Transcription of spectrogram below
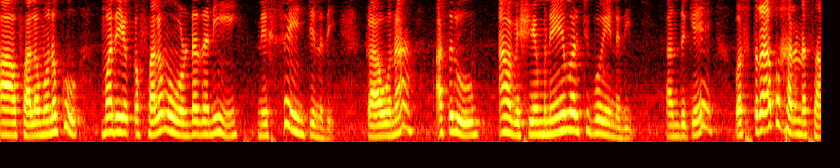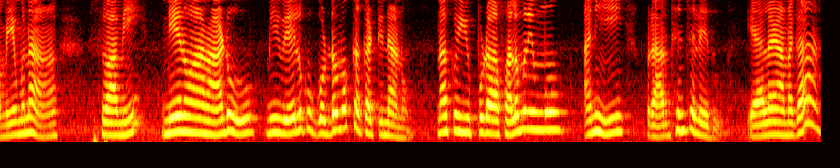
ఆ ఫలమునకు మరి యొక్క ఫలము ఉండదని నిశ్చయించినది. కావున అసలు ఆ విషయమునే మర్చిపోయినది. అందుకే వస్త్రాపహరణ సమయమున స్వామి నేను ఆనాడు మీ వేలుకు గుడ్డ మొక్క కట్టినాను. నాకు ఇప్పుడు ఆ ఫలము నిమ్ము అని ప్రార్థించలేదు. ఎలా అనగా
